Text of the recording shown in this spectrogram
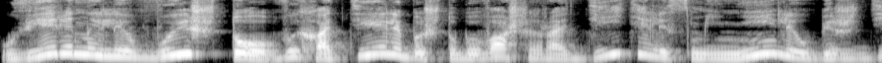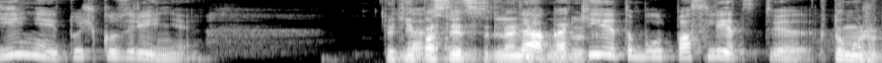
Уверены ли вы, что вы хотели бы, чтобы ваши родители сменили убеждения и точку зрения – Какие да? последствия для да, них будут? какие это будут последствия? Кто может,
